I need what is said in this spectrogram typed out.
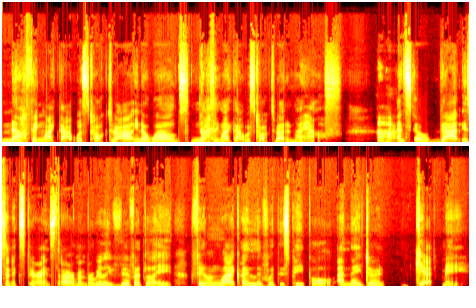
nothing like that was talked about in a worlds nothing like that was talked about in my house uh-huh. and so that is an experience that i remember really vividly feeling like i live with these people and they don't get me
